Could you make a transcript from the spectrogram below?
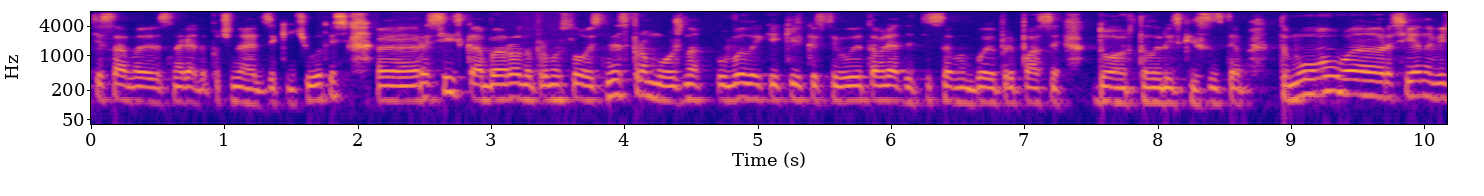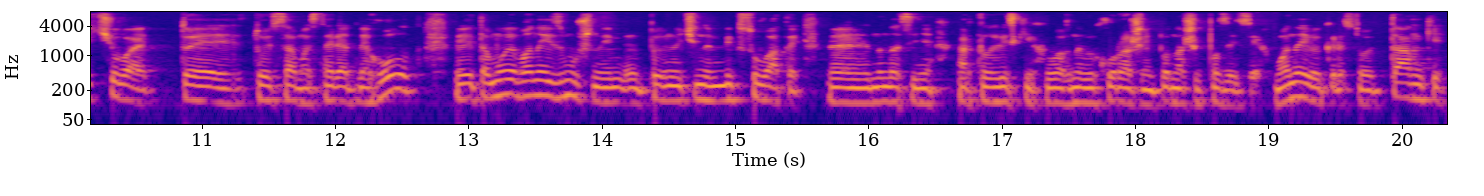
ті самі снаряди починають закінчуватись. Російська оборонна промисловість не спроможна у великій кількості виготовляти ті самі боєприпаси до артилерійських систем. Тому росіяни відчувають той, той самий снарядний голод, е, тому вони і змушені певним чином міксувати е, нанесення артилерійських вогневих уражень по наших позиціях. Вони використовують танки,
